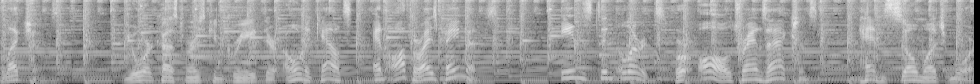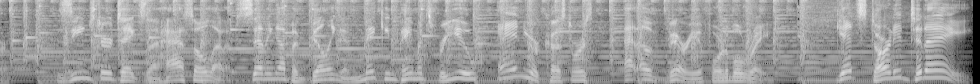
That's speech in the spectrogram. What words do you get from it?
collections. Your customers can create their own accounts and authorize payments. Instant alerts for all transactions, and so much more. Zeamster takes the hassle out of setting up and billing and making payments for you and your customers at a very affordable rate. Get started today.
